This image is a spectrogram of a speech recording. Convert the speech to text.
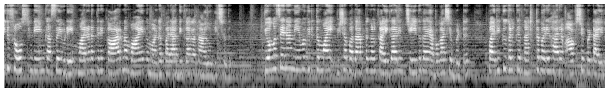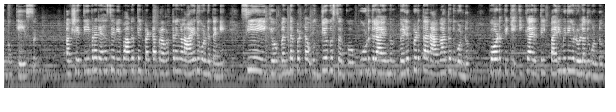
ഇത് ഫ്രോസ്റ്റിന്റെയും കസയുടെയും മരണത്തിന് കാരണമായെന്നുമാണ് പരാതിക്കാർ എന്ന് ആരോപിച്ചത്. വ്യോമസേന നിയമവിരുദ്ധമായി വിഷപദാർത്ഥങ്ങൾ കൈകാര്യം ചെയ്തതായി അവകാശപ്പെട്ട് പരിക്കുകൾക്ക് നഷ്ടപരിഹാരം ആവശ്യപ്പെട്ടായിരുന്നു കേസ്. പക്ഷേ തീവ്ര രഹസ്യ വിഭാഗത്തിൽപ്പെട്ട പ്രവർത്തനങ്ങൾ ആയതുകൊണ്ട് തന്നെ സി ഐ എക്കോ ബന്ധപ്പെട്ട ഉദ്യോഗസ്ഥർക്കോ കൂടുതലായൊന്നും വെളിപ്പെടുത്താനാകാത്തതുകൊണ്ടും കോടതിക്ക് ഇക്കാര്യത്തിൽ പരിമിതികൾ ഉള്ളതുകൊണ്ടും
